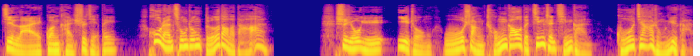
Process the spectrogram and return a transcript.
近来观看世界杯，忽然从中得到了答案，是由于一种无上崇高的精神情感——国家荣誉感。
